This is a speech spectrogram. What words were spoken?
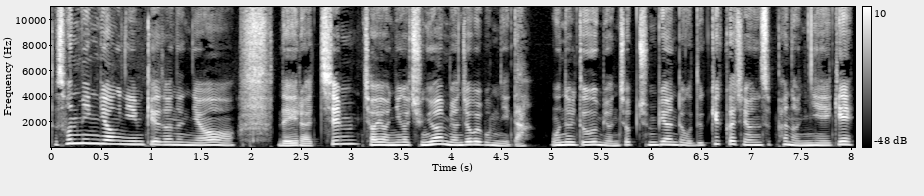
또 손민경님께서는요, 내일 아침 저희 언니가 중요한 면접을 봅니다. 오늘도 면접 준비한다고 늦게까지 연습한 언니에게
